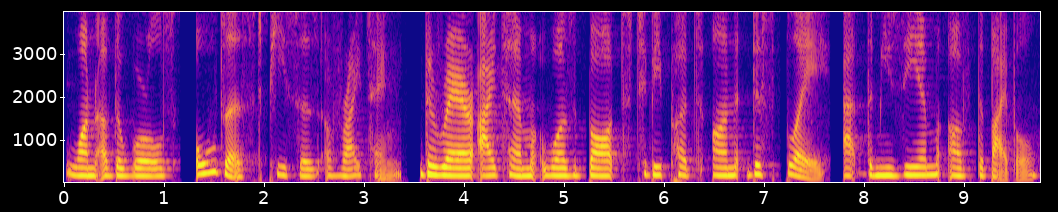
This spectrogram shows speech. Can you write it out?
one of the world's oldest pieces of writing. The rare item was bought to be put on display at the Museum of the Bible.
